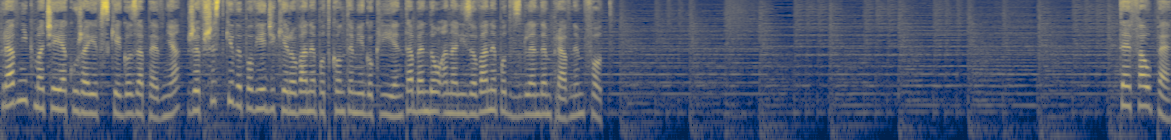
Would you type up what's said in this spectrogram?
Prawnik Macieja Kurzajewskiego zapewnia, że wszystkie wypowiedzi kierowane pod kątem jego klienta będą analizowane pod względem prawnym FOT. TVP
